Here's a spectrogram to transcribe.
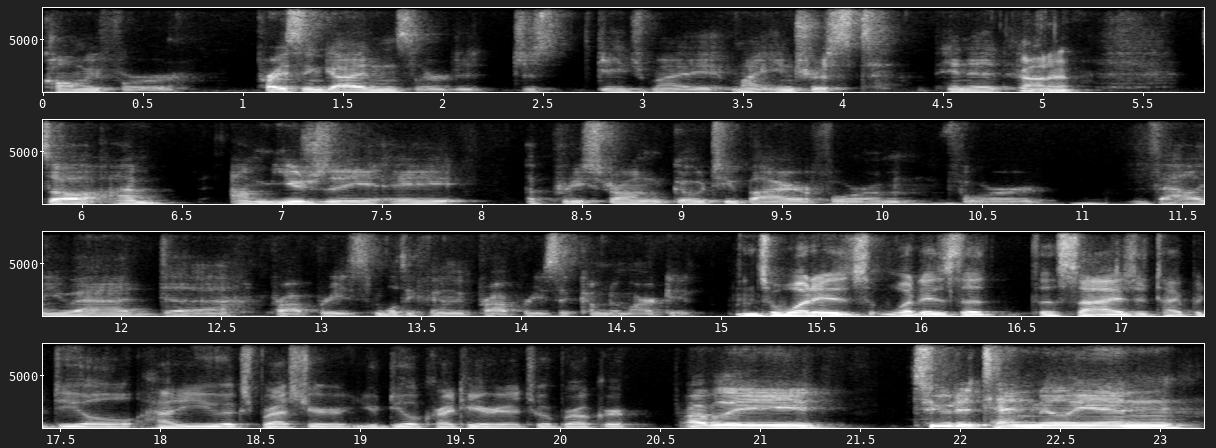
call me for pricing guidance or to just gauge my my interest in it. Got it. So I'm I'm usually a a pretty strong go-to buyer for them for value add uh, properties, multifamily properties that come to market. And so, what is what is the the size or type of deal? How do you express your your deal criteria to a broker? Probably two to ten million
